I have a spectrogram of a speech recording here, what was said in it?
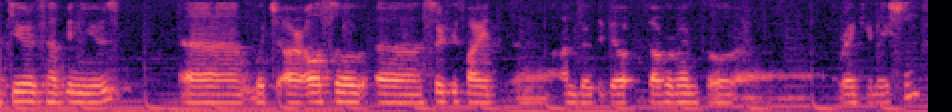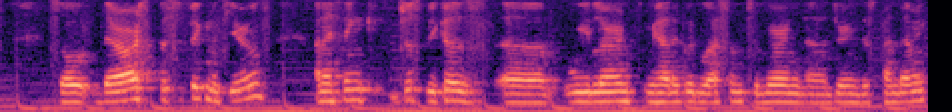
materials have been used uh, which are also uh, certified uh, under the go- governmental uh, regulations. So there are specific materials, and I think just because uh, we learned, we had a good lesson to learn uh, during this pandemic.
